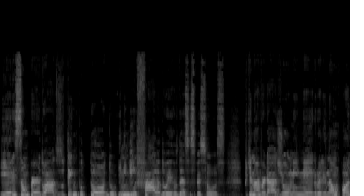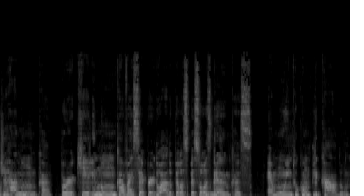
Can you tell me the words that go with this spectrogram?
e eles são perdoados o tempo todo e ninguém fala do erro dessas pessoas. Porque na verdade o homem negro, ele não pode errar nunca, porque ele nunca vai ser perdoado pelas pessoas brancas. É muito complicado.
